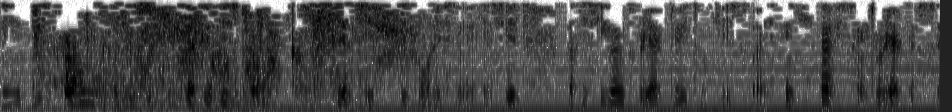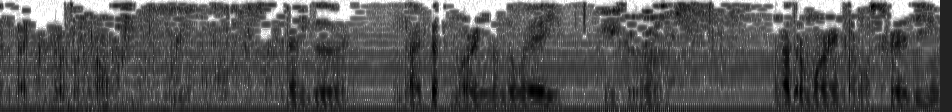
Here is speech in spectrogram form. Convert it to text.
think this drone, exactly this drone, can see it. Only thing I can see it. But is he going to react to it? Okay, so I think yeah, he's going to react and send like a lot of drones. And uh, I've got marine on the way, and uh, another marine almost ready.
